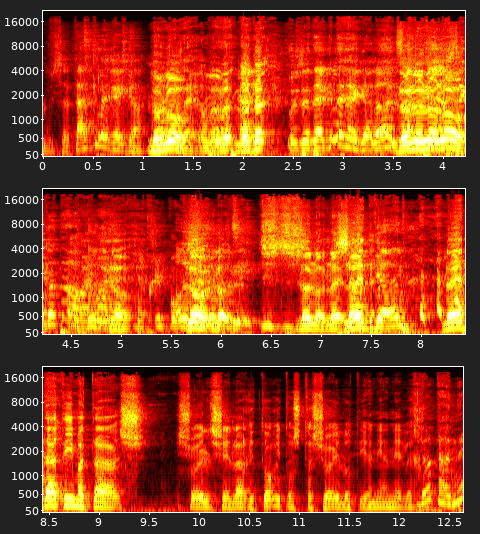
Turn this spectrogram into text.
הוא שתק לרגע. לא, לא, לא, לא, לא יודע- הוא שתק לרגע, לא לא, הצלחתי לא, לא. להפסיק אותו. לא. לא, לא, לא, לא, לא, ידעתי אם אתה שואל שאלה רטורית או שאתה שואל אותי, אני אענה לך. לא, תענה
